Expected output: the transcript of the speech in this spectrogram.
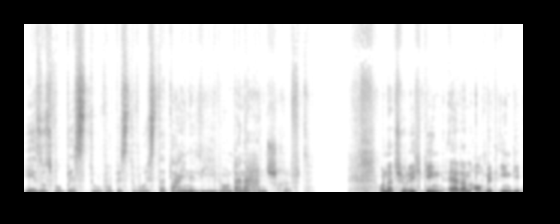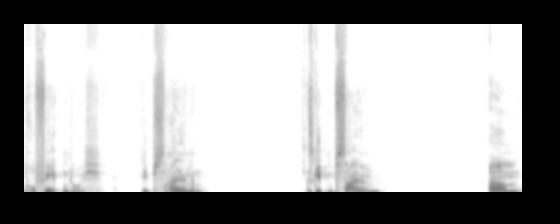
Jesus, wo bist du? Wo bist du? Wo ist da deine Liebe und deine Handschrift? Und natürlich ging er dann auch mit ihnen die Propheten durch, die Psalmen. Es gibt einen Psalm, ähm,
